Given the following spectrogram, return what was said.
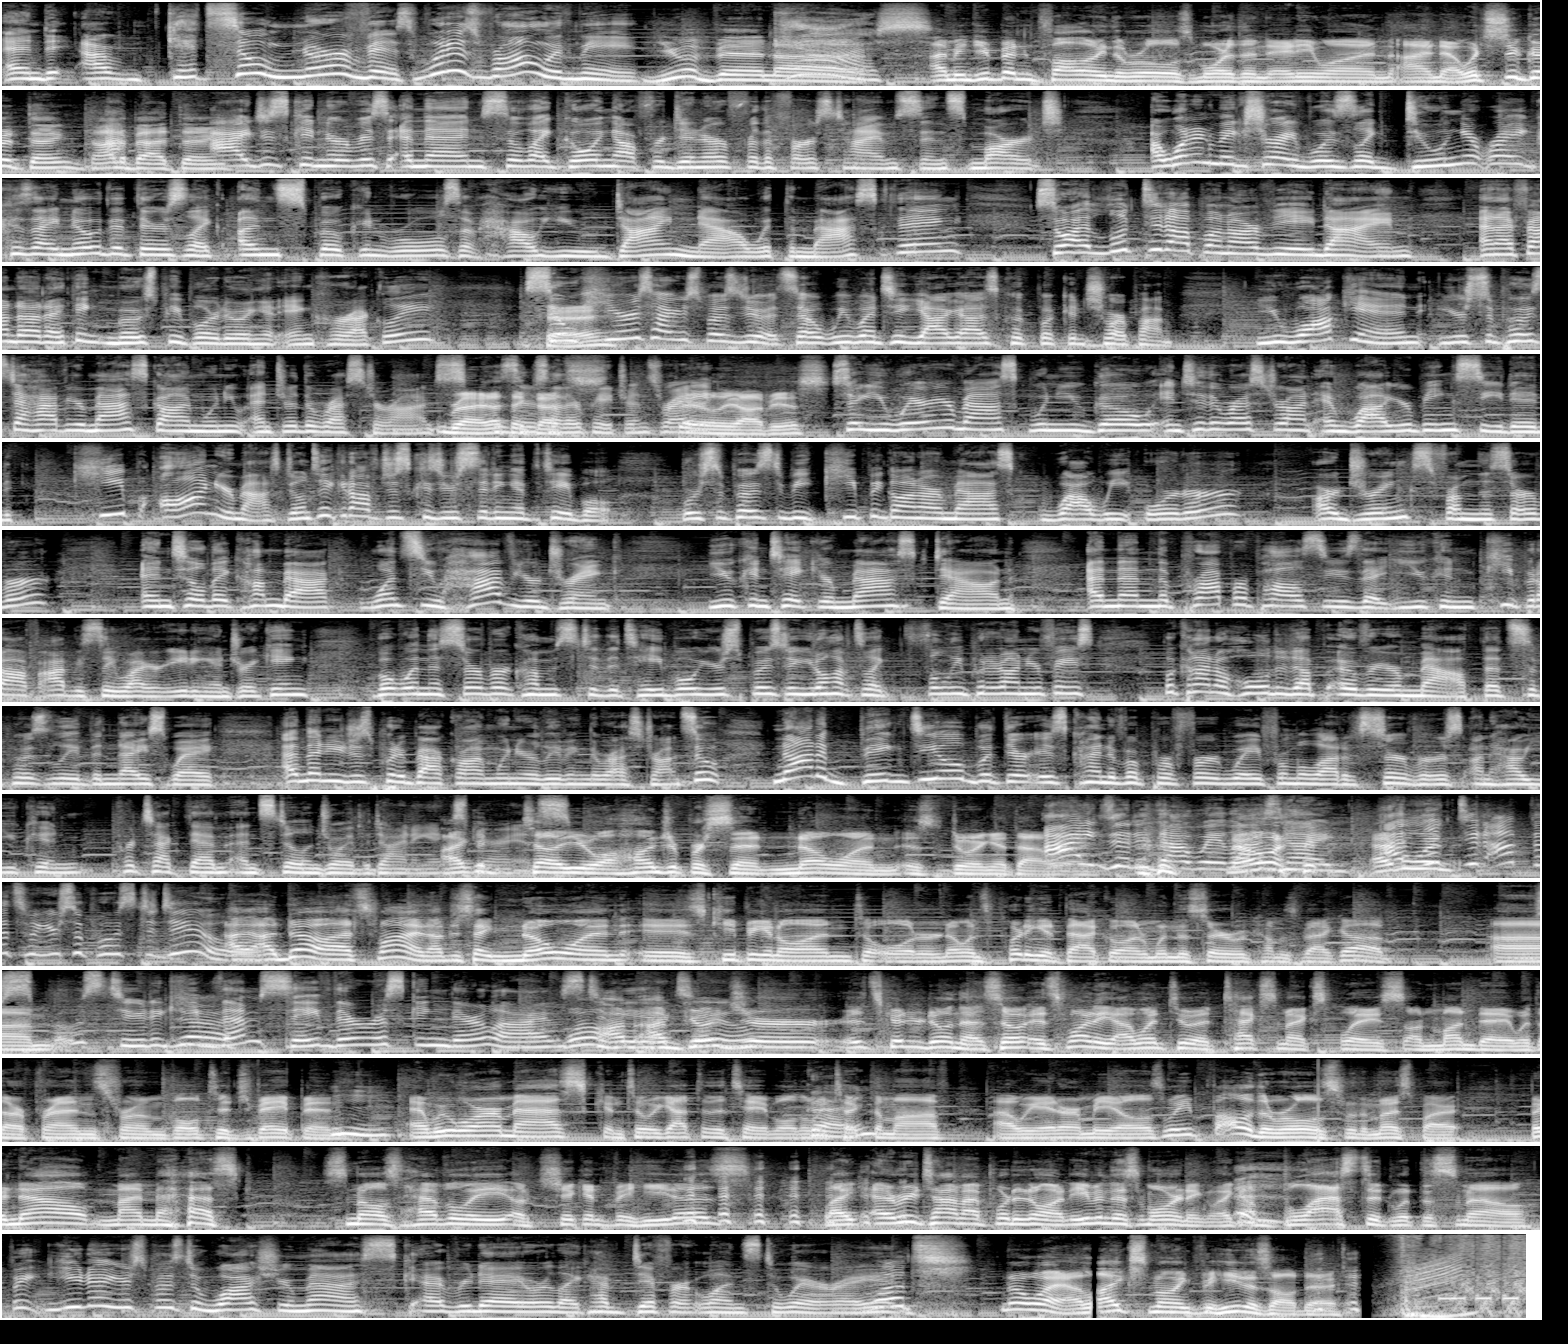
and I get so nervous. What is wrong with me? You have been, uh, I mean, you've been following the rules more than anyone I know, which is a good thing, not a bad thing. I just get nervous. And then, so like going out for dinner for the first time since March, I wanted to make sure I was like doing it right because I know that there's like unspoken rules of how you dine now with the mask thing. So I looked it up on RVA Dine and I found out I think most people are doing it incorrectly. So Okay. here's how you're supposed to do it. So we went to Yaga's Cookbook in Short Pump. You walk in, you're supposed to have your mask on when you enter the restaurant. right, I 'cause think there's that's other patrons, right? fairly obvious. So you wear your mask when you go into the restaurant and while you're being seated, keep on your mask. Don't take it off just because you're sitting at the table. We're supposed to be keeping on our mask while we order our drinks from the server until they come back. Once you have your drink, you can take your mask down. And then the proper policy is that you can keep it off, obviously, while you're eating and drinking. But when the server comes to the table, you're supposed to, you don't have to like fully put it on your face, but kind of hold it up over your mouth. That's supposedly the nice way. And then you just put it back on when you're leaving the restaurant. So, not a big deal, but there is kind of a preferred way from a lot of servers on how you can protect them and still enjoy the dining experience. I can tell you 100% no one is doing it that way. I did it that way No last one- night. I everyone- looked it up. That's what you're supposed to do. I, I know that's fine. I'm just saying no one is keeping it on to order. No one's putting it back on when the server comes back up. Um, supposed to to keep yeah. them safe. They're risking their lives. well, to be I'm, I'm good. You're. It's good you're doing that. So it's funny. I went to a Tex-Mex place on Monday with our friends from Voltage Vaping, and we wore our mask until we got to the table. Then we Mm-hmm. Took them off. Uh, we ate our meals. We followed the rules for the most part. But now my mask smells heavily of chicken fajitas. like every time I put it on, even this morning, like I'm blasted with the smell. But you know you're supposed to wash your mask every day or like have different ones to wear, right? What? No way. I like smelling fajitas all day.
